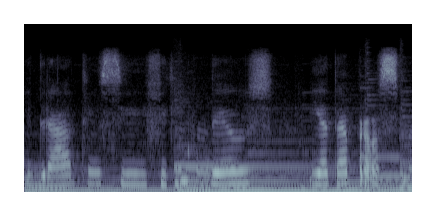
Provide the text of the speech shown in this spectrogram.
Hidratem-se, fiquem com Deus e até a próxima.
